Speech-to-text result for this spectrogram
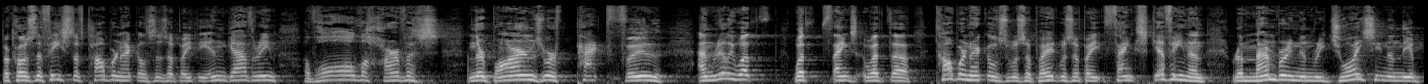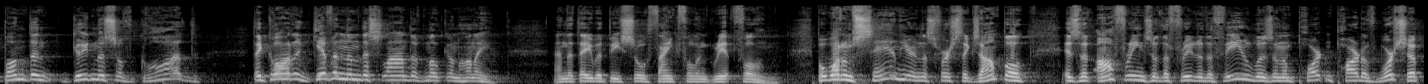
Because the Feast of Tabernacles is about the ingathering of all the harvests, and their barns were packed full. And really, what what thanks what the tabernacles was about was about thanksgiving and remembering and rejoicing in the abundant goodness of God that God had given them this land of milk and honey and that they would be so thankful and grateful. But what I'm saying here in this first example is that offerings of the fruit of the field was an important part of worship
